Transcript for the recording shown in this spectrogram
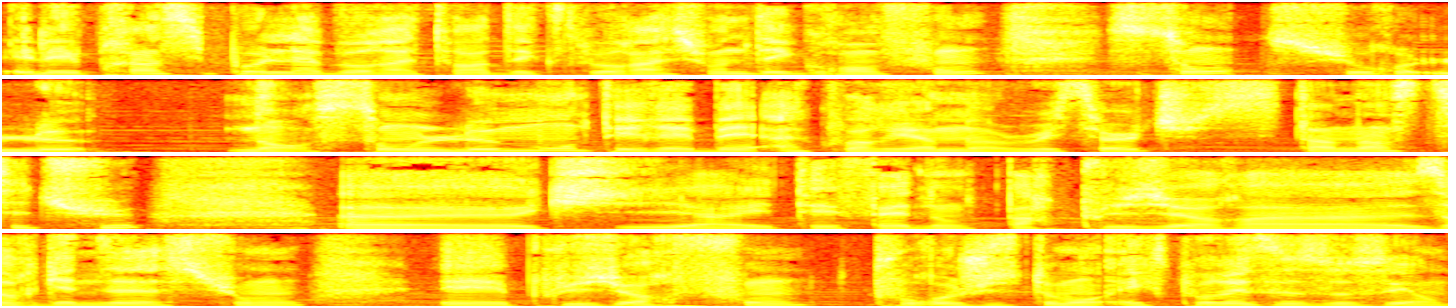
Et les principaux laboratoires d'exploration des grands fonds sont sur le non, sont le Monterey Aquarium Research. C'est un institut euh, qui a été fait donc par plusieurs euh, organisations et plusieurs fonds pour justement explorer ces océans.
